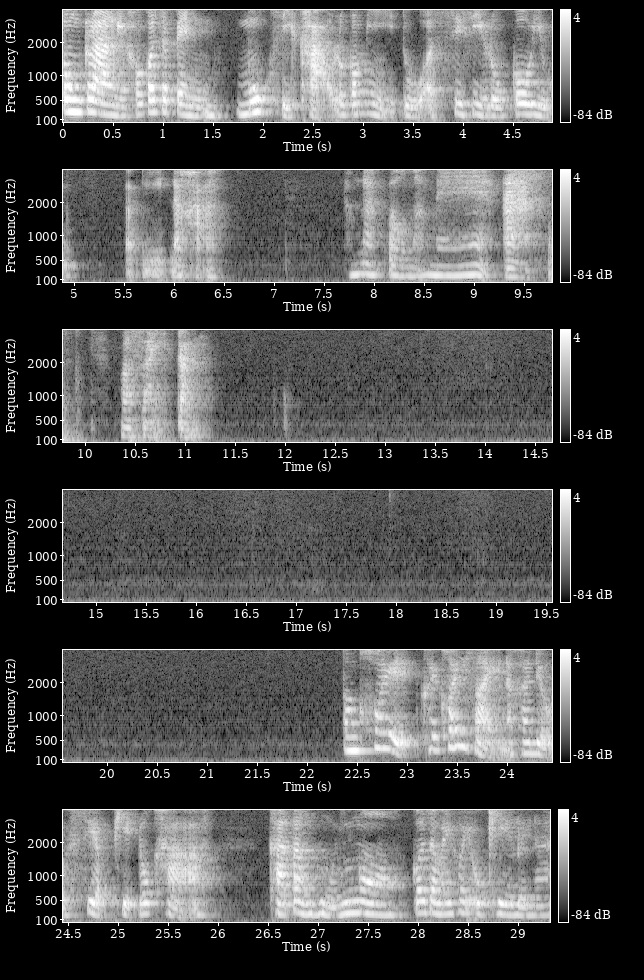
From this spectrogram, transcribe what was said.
ตรงกลางเนี่ยเขาก็จะเป็นมุกสีขาวแล้วก็มีตัว CC โลโก้อยู่แบบนี้นะคะ น้ำหนักเบามากแม่ อะ มาใส่กัน ต้องค่อยค่อยๆใส่นะคะ เดี๋ยวเสียบผิดลูกขา ขาต่างหูนี่งอ ก็จะไม่ค่อยโอเคเลยนะ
